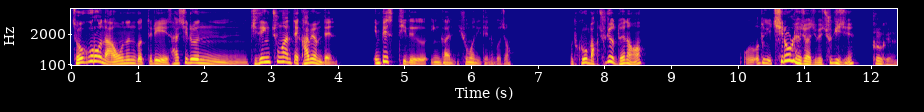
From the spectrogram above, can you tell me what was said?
적으로 나오는 것들이 사실은 기생충한테 감염된 infested 인간 human이 되는 거죠. 그거 막 죽여도 되나? 어, 어떻게 치료를 해줘야지 왜 죽이지? 그러게.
